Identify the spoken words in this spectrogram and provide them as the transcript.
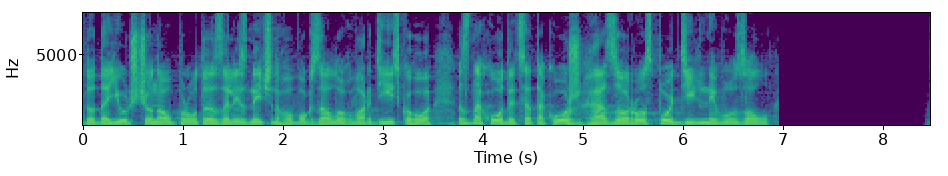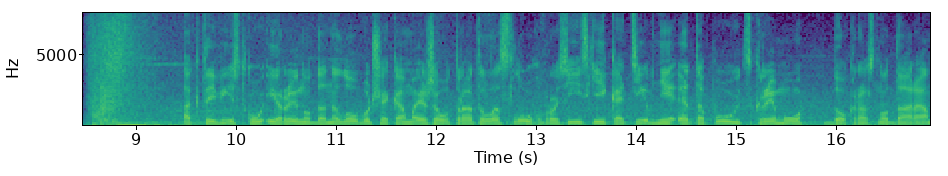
додають, що навпроти залізничного вокзалу гвардійського знаходиться також газорозподільний вузол. Активістку Ірину Данилович, яка майже втратила слух в російській катівні, етапують з Криму до Краснодара.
